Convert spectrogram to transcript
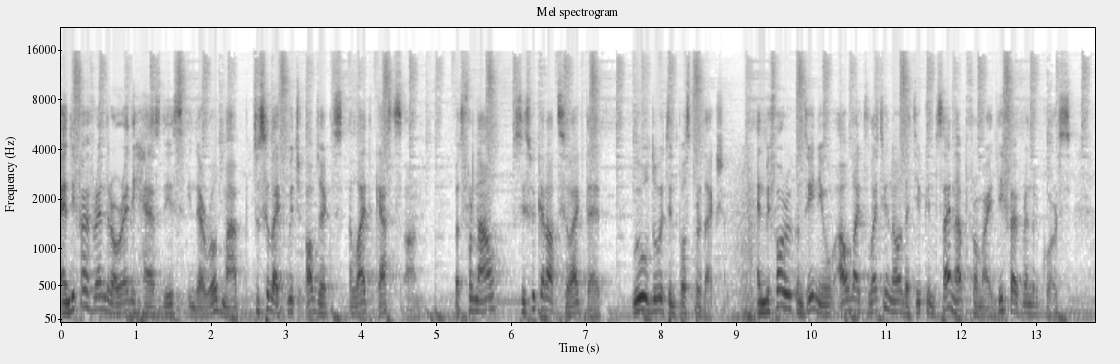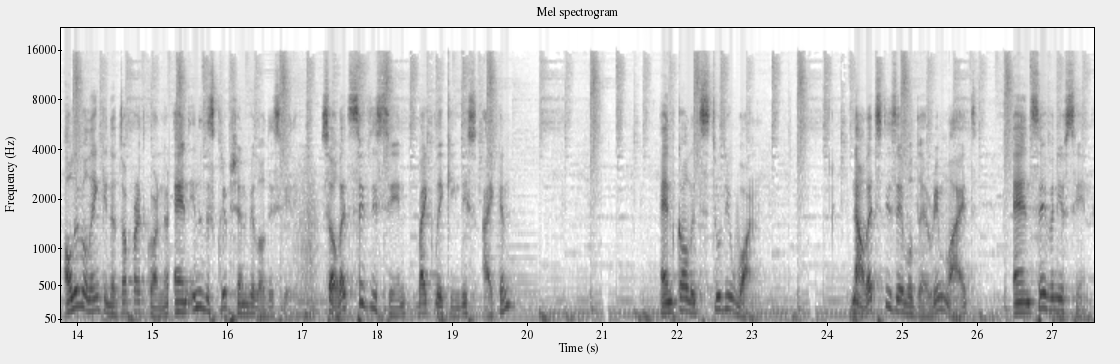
And D5 Render already has this in their roadmap to select which objects a light casts on. But for now, since we cannot select that, we will do it in post-production. And before we continue, I would like to let you know that you can sign up for my D5 Render course. I'll leave a link in the top right corner and in the description below this video. So let's save this scene by clicking this icon and call it Studio 1. Now let's disable the rim light and save a new scene.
